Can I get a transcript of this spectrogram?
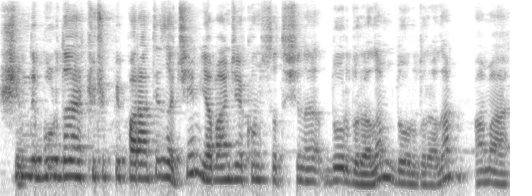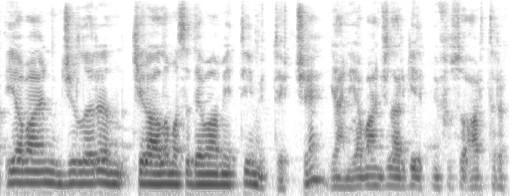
Şimdi burada küçük bir parantez açayım. Yabancı konut satışını durduralım, durduralım. Ama yabancıların kiralaması devam ettiği müddetçe, yani yabancılar gelip nüfusu artırıp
